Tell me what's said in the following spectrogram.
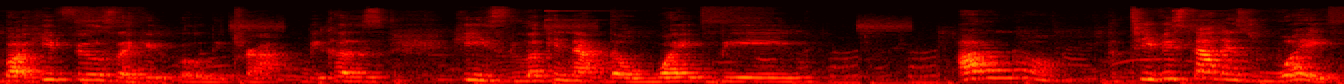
but he feels like it will be cracked because he's looking at the white being. I don't know. The TV stand is white,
